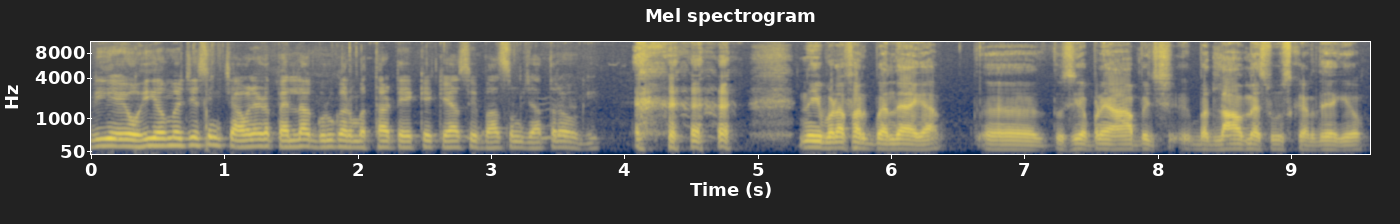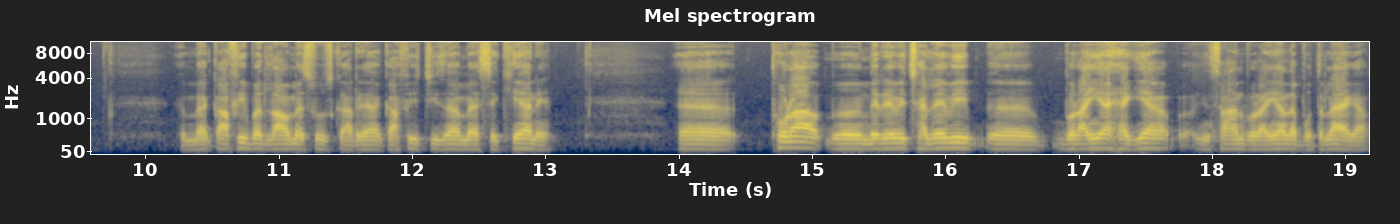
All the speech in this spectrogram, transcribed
ਵੀ ਇਹ ਉਹੀ ਅਮਰਜੀਤ ਸਿੰਘ ਚਾਵਲਾ ਜਿਹੜਾ ਪਹਿਲਾਂ ਗੁਰੂ ਘਰ ਮੱਥਾ ਟੇਕ ਕੇ ਕਿਹਾ ਸੀ ਬਸ ਯਾਤਰਾ ਹੋ ਗਈ? ਨਹੀਂ ਬੜਾ ਫ਼ਰਕ ਪੈਂਦਾ ਹੈਗਾ। ਤੁਸੀਂ ਆਪਣੇ ਆਪ ਵਿੱਚ ਬਦਲਾਅ ਮਹਿਸੂਸ ਕਰਦੇ ਹੈਗੇ ਹੋ। ਮੈਂ ਕਾਫੀ ਬਦਲਾਅ ਮਹਿਸੂਸ ਕਰ ਰਿਹਾ ਕਾਫੀ ਚੀਜ਼ਾਂ ਮੈਂ ਸਿੱਖੀਆਂ ਨੇ। ਥੋੜਾ ਮੇਰੇ ਵਿੱਚ ਹਲੇ ਵੀ ਬੁਰਾਈਆਂ ਹੈਗੀਆਂ, ਇਨਸਾਨ ਬੁਰਾਈਆਂ ਦਾ ਪੁਤਲਾ ਹੈਗਾ,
